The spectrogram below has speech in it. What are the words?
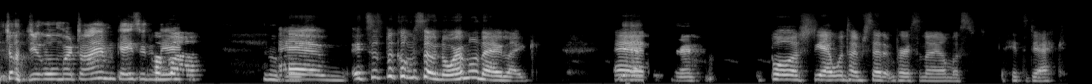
Don't do it one more time in case you didn't hear. Um it's just become so normal now, like um, Yeah, but yeah, one time she said it in person, I almost hit the deck.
